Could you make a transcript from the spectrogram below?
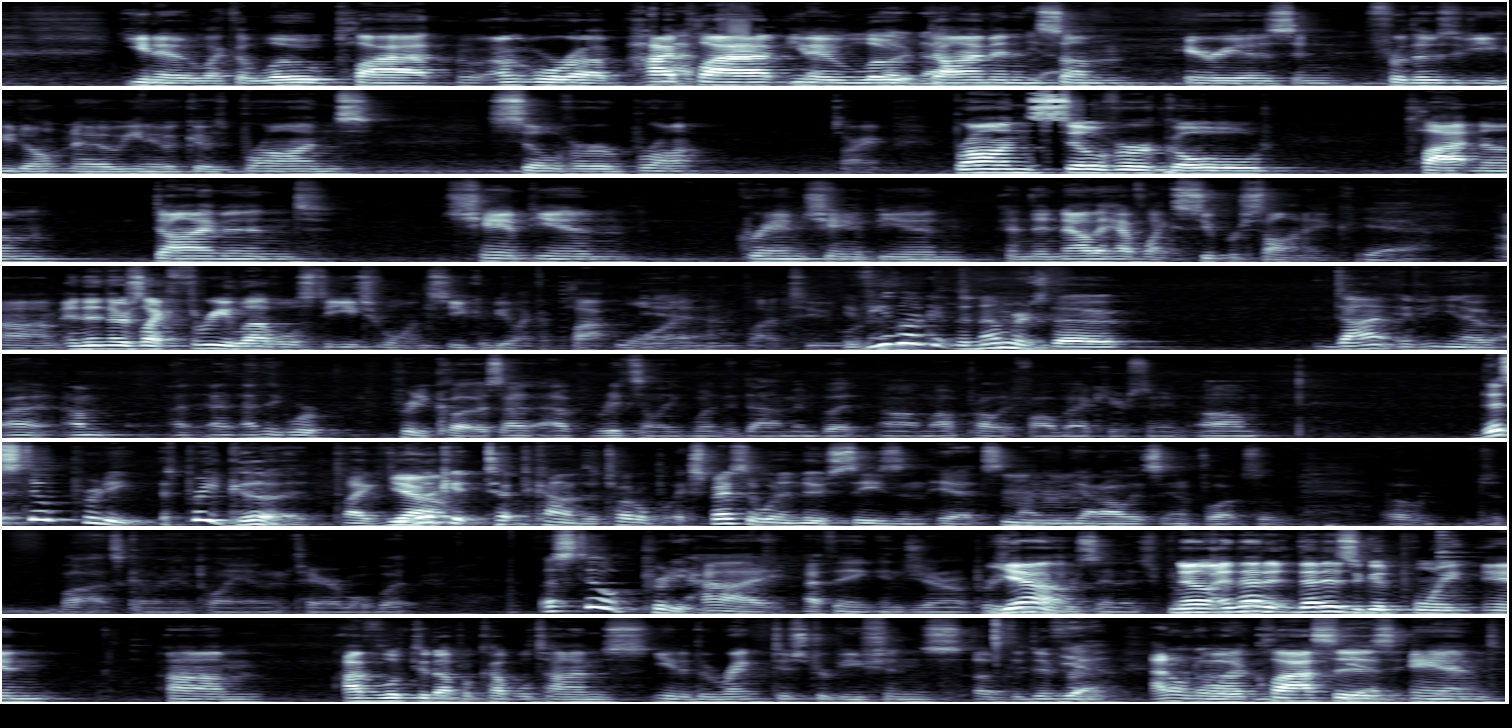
you know, like a low plat uh, or a high High- plat, you know, low, low diamond, diamond in yeah. some areas, and for those of you who don't know, you know, it goes bronze, silver, bronze, sorry, bronze, silver, gold platinum, diamond, champion, Grand Champion, and then now they have like Supersonic. Yeah. Um, and then there's like three levels to each one, so you can be like a plat one, Yeah. plat two. If you look at the numbers, though, Di- if you know, I, I'm, I, I think we're pretty close. I, I've recently went to Diamond, but um, I'll probably fall back here soon. Um, that's still pretty. It's pretty good. Like if you Yeah. look at t- kind of the total, especially when a new season hits. Like you Mhm. got all this influx of of bots coming in playing and are terrible, but that's still pretty high. I think in general, pretty Yeah. good percentage. No, and that that is a good point, and um, I've looked it up a couple times. You know, the rank distributions of the different yeah, I don't know uh, classes, yeah, and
